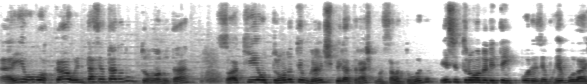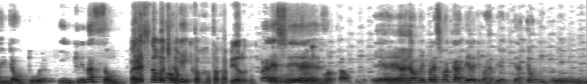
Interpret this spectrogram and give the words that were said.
Aí o local, ele tá sentado num trono, tá? Só que o trono tem um grande espelho atrás, com uma sala toda. Esse trono, ele tem, por exemplo, regulagem de altura e inclinação. Parece um negócio de Alguém o cabelo, né? Parece, é, local. é, é, realmente parece uma cadeira de barbeiro. Tem até um, um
